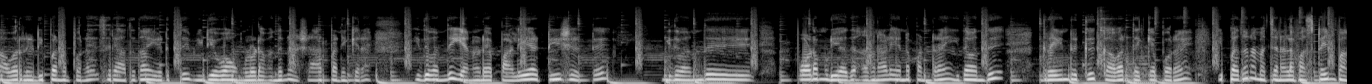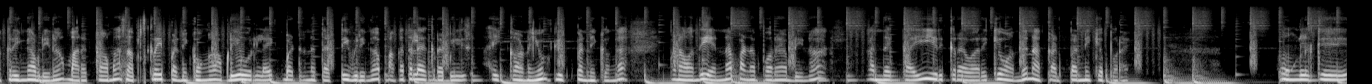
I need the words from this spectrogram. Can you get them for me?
கவர் ரெடி பண்ண போகிறேன் சரி அதை தான் எடுத்து வீடியோவாக உங்களோட வந்து நான் ஷேர் பண்ணிக்கிறேன். இது வந்து என்னோடய பழைய டிஷர்ட்டு இது வந்து போட முடியாது. அதனால் என்ன பண்ணுறேன் இதை வந்து கிரைண்டருக்கு கவர் தைக்க போகிறேன் இப்போ தான் நம்ம சேனலை ஃபஸ்ட் டைம் பார்க்குறீங்க அப்படின்னா மறக்காமல் சப்ஸ்கிரைப் பண்ணிக்கோங்க. அப்படியே ஒரு லைக் பட்டனை தட்டி விடுங்க. பக்கத்தில் இருக்கிற பில் ஐக்கானையும் கிளிக் பண்ணிக்கோங்க. இப்போ நான் வந்து என்ன பண்ண போகிறேன் அப்படின்னா அந்த கை இருக்கிற வரைக்கும் வந்து நான் கட் பண்ணிக்க போகிறேன் உங்களுக்கு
